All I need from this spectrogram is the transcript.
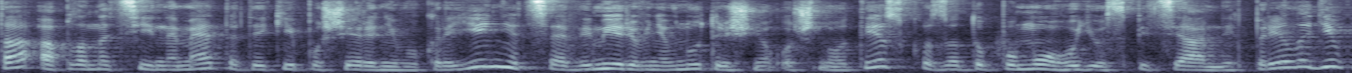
та апланаційний метод, який поширені в Україні. Це вимірювання внутрішнього очного тиску за допомогою спеціальних приладів,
